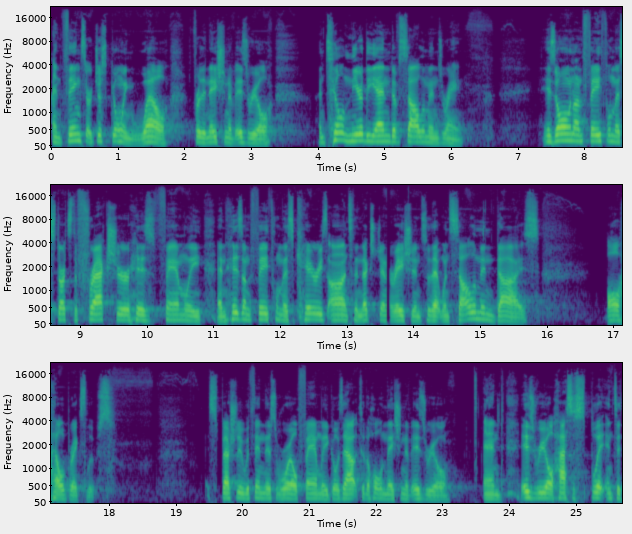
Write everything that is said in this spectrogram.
And things are just going well for the nation of Israel until near the end of Solomon's reign. His own unfaithfulness starts to fracture his family, and his unfaithfulness carries on to the next generation so that when Solomon dies, all hell breaks loose. Especially within this royal family, goes out to the whole nation of Israel, and Israel has to split into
